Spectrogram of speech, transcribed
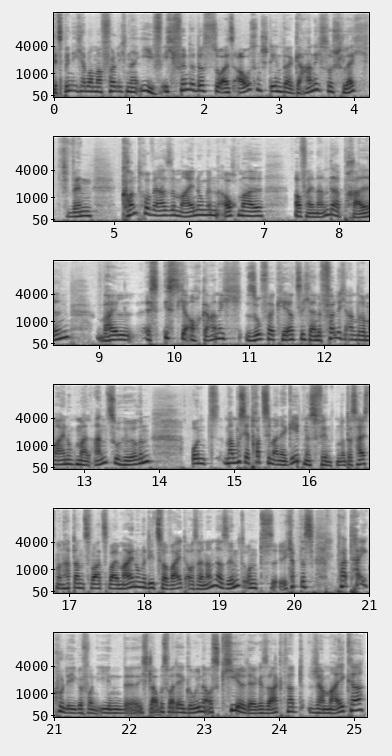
Jetzt bin ich aber mal völlig naiv. Ich finde das so als Außenstehender gar nicht so schlecht, wenn kontroverse Meinungen auch mal aufeinander prallen, weil es ist ja auch gar nicht so verkehrt, sich eine völlig andere Meinung mal anzuhören und man muss ja trotzdem ein Ergebnis finden. Und das heißt, man hat dann zwar zwei Meinungen, die zwar weit auseinander sind. Und ich habe das Parteikollege von Ihnen, ich glaube, es war der Grüne aus Kiel, der gesagt hat, Jamaika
